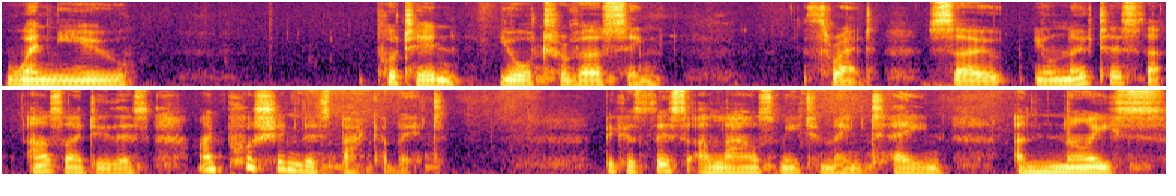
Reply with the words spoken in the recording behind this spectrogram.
when you put in your traversing thread. So you'll notice that as I do this, I'm pushing this back a bit because this allows me to maintain a nice,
